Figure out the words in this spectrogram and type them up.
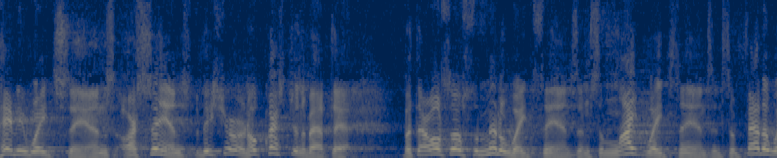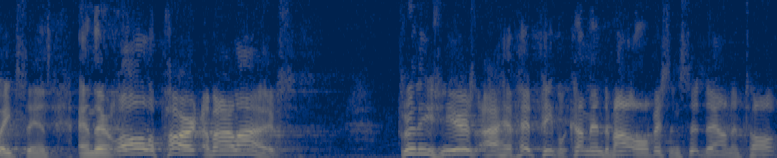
heavyweight sins are sins, to be sure, no question about that. But there are also some middleweight sins and some lightweight sins and some featherweight sins, and they're all a part of our lives. Through these years, I have had people come into my office and sit down and talk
